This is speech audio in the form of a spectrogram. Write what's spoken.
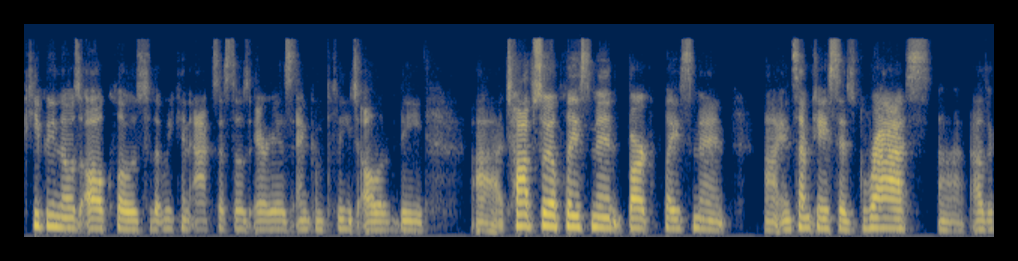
keeping those all closed so that we can access those areas and complete all of the uh, topsoil placement, bark placement, uh, in some cases grass, uh, other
